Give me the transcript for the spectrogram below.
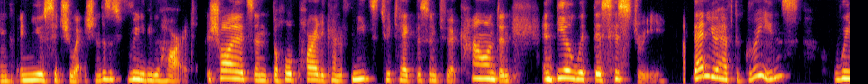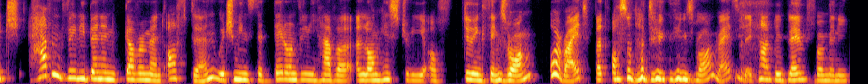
a new situation. This is really, really hard. Scholz and the whole party kind of needs to take this into account and, and deal with this history. Then you have the Greens, which haven't really been in government often, which means that they don't really have a, a, long history of doing things wrong or right, but also not doing things wrong, right? So they can't be blamed for many,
